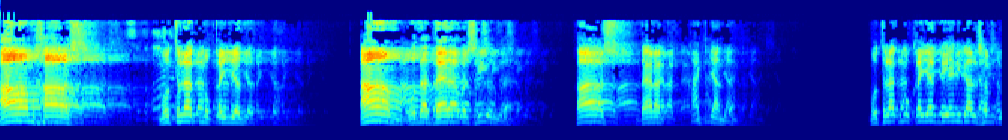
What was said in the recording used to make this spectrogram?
عام خاص، مطلق، مقید. عام، وہ دائرہ وسیع ہوں خاص دائرہ کٹ جاندہ مطلق مقید دی نہیں گل سمجھو۔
